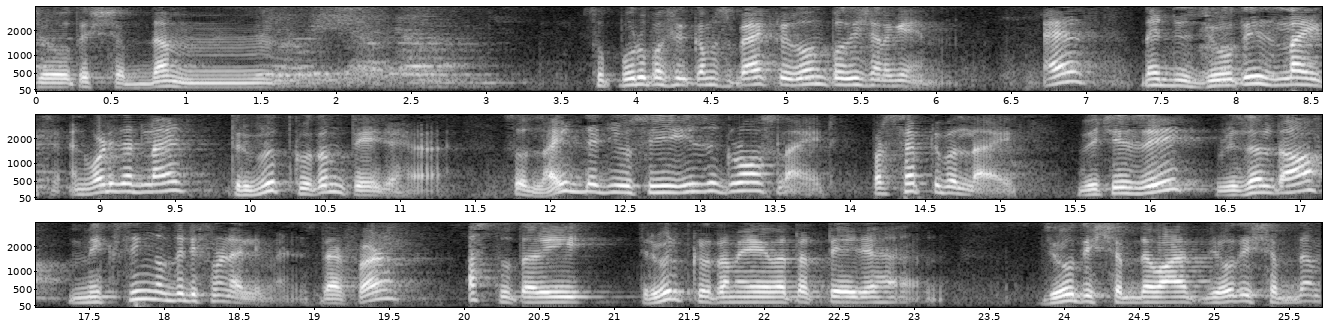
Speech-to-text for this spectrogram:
ज्योतिषब्दम् So Purupakshi comes back to his own position again. As that this Jyoti is light. And what is that light? Trivrit Krutam Tejaha. So light that you see is a gross light, perceptible light, which is a result of mixing of the different elements. Therefore, Astutari त्रिवृत्कृतमेव तत्तेज ज्योतिष शब्दवाद ज्योतिष शब्दम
